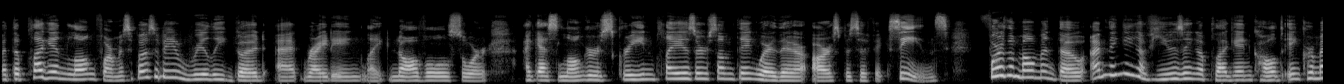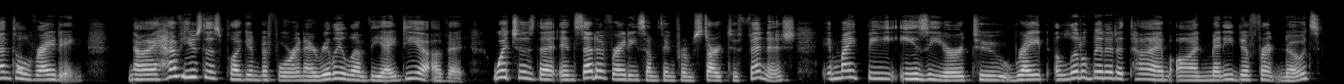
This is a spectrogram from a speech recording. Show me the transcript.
But the plugin long form is supposed to be really good at writing like novels or I guess longer screenplays or something where there are specific scenes. For the moment though, I'm thinking of using a plugin called Incremental Writing. Now, I have used this plugin before and I really love the idea of it, which is that instead of writing something from start to finish, it might be easier to write a little bit at a time on many different notes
